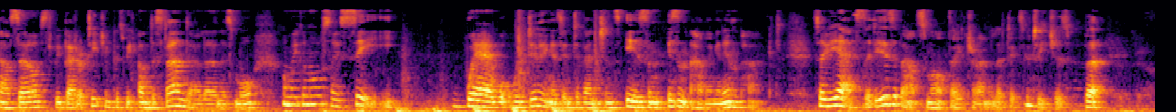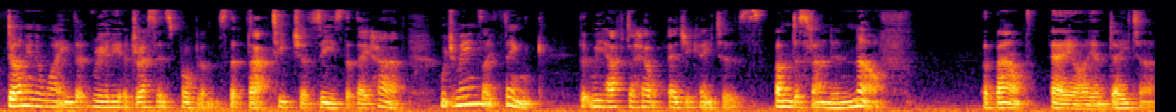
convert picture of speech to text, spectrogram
ourselves to be better at teaching because we understand our learners more, and we can also see where what we're doing as interventions is and isn't having an impact. So yes, it is about smart data analytics for Mm. teachers, but done in a way that really addresses problems that that teacher sees that they have, which means I think that we have to help educators understand enough about AI and data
